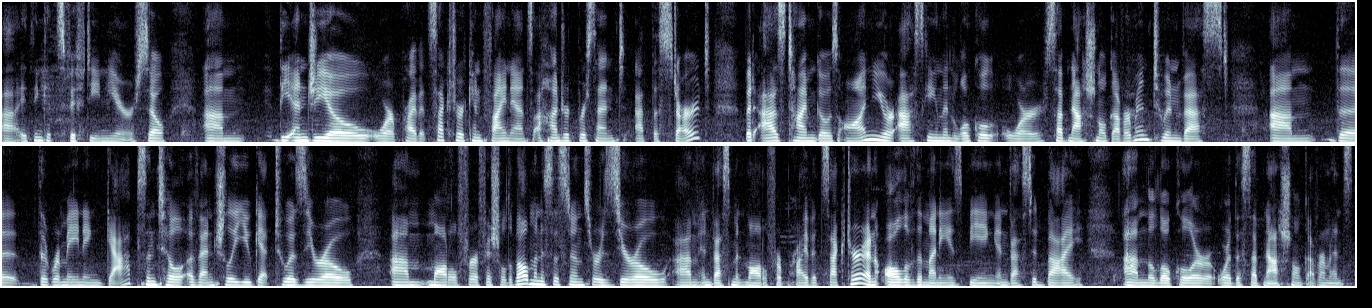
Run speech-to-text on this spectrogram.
uh, I think it's 15 years. So um, the NGO or private sector can finance 100% at the start, but as time goes on, you're asking the local or subnational government to invest um, the, the remaining gaps until eventually you get to a zero um, model for official development assistance or a zero um, investment model for private sector, and all of the money is being invested by um, the local or, or the subnational governments.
